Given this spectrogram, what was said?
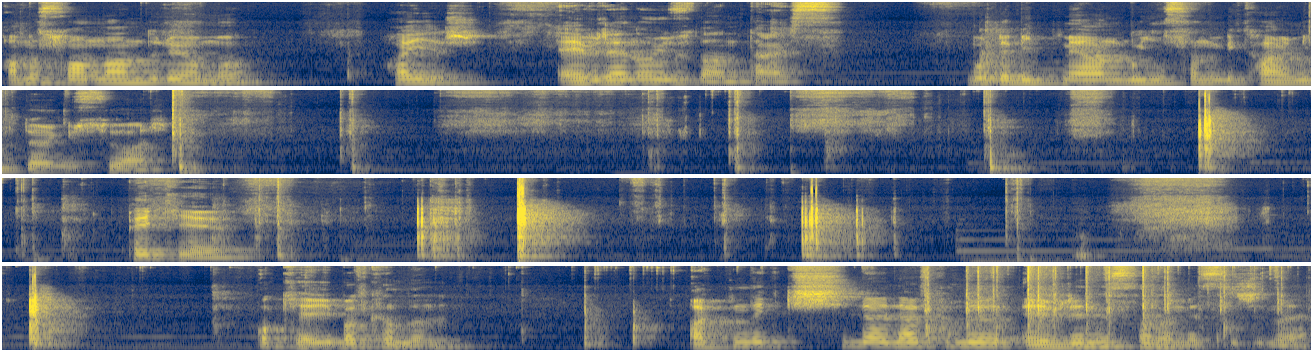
Ama sonlandırıyor mu? Hayır. Evren o yüzden ters. Burada bitmeyen bu insanın bir karmik döngüsü var. Peki. Okey bakalım. Aklındaki kişiyle alakalı evrenin sana mesajı ne?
